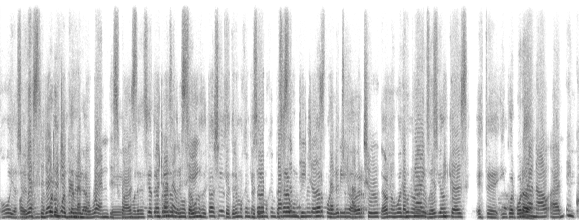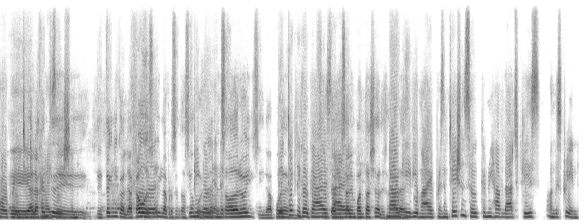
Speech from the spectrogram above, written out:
hoy, ayer, yesterday, I don't even remember when this eh, como was, les decía but as I was saying, detalles que tenemos que que empezar, tenemos que have empezar a some cumplimentar por el hecho de, haber, de habernos vuelto una organización este, incorporada. Eh, a la gente de, de técnica le acabo de subir la presentación porque no la pensaba dar hoy. Si la pueden sintonizar en pantalla, les now agradezco. gave you my presentation, so can we have that, please, on the screen?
